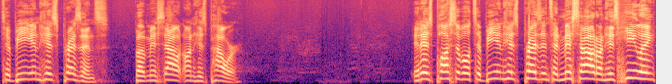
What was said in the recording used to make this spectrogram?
to be in his presence but miss out on his power. It is possible to be in His presence and miss out on His healing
